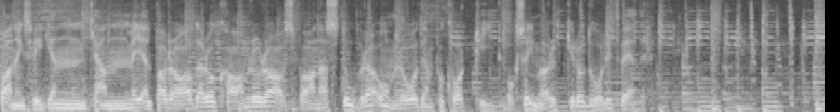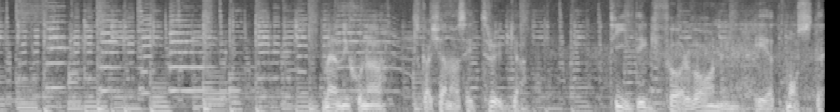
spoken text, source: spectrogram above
Spaningsviggen kan med hjälp av radar och kameror avspana stora områden på kort tid, också i mörker och dåligt väder. Människorna ska känna sig trygga. Tidig förvarning är ett måste.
